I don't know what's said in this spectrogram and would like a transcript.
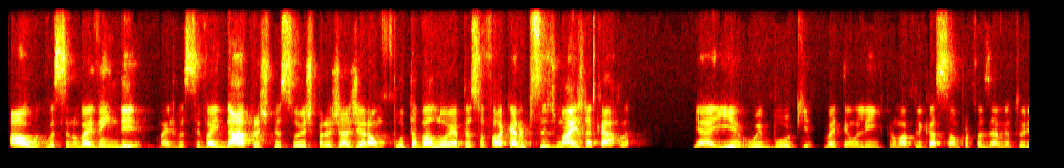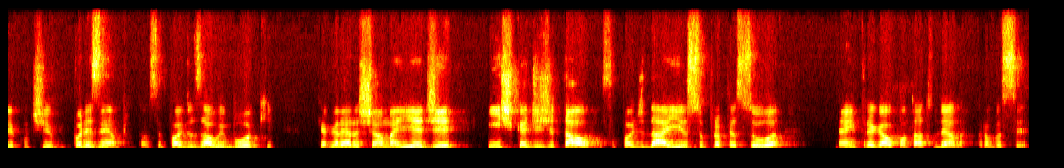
algo que você não vai vender, mas você vai dar para as pessoas para já gerar um puta valor e a pessoa fala, cara, eu preciso mais da Carla. E aí o e-book vai ter um link para uma aplicação para fazer a mentoria contigo, por exemplo. Então você pode usar o e-book, que a galera chama aí é de isca digital. Você pode dar isso para a pessoa né, entregar o contato dela para você.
